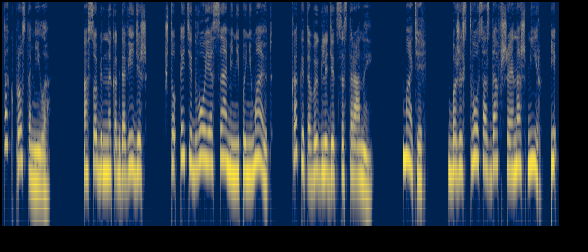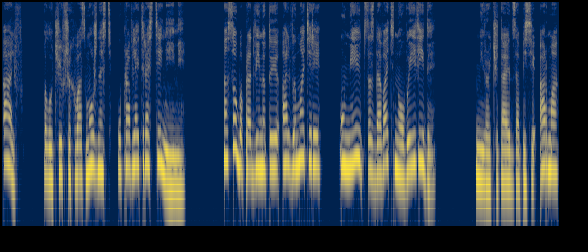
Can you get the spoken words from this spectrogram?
Так просто мило. Особенно, когда видишь, что эти двое сами не понимают, как это выглядит со стороны. Матерь, божество, создавшее наш мир, и Альф, получивших возможность управлять растениями. Особо продвинутые альвы-матери умеют создавать новые виды. Мира читает записи Арма,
